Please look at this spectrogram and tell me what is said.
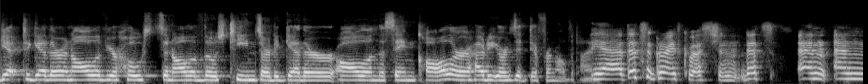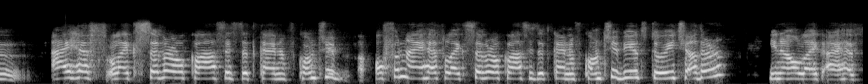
get together and all of your hosts and all of those teams are together all on the same call or how do you or is it different all the time? Yeah that's a great question. That's and and I have like several classes that kind of contribute. Often I have like several classes that kind of contribute to each other. You know, like I have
